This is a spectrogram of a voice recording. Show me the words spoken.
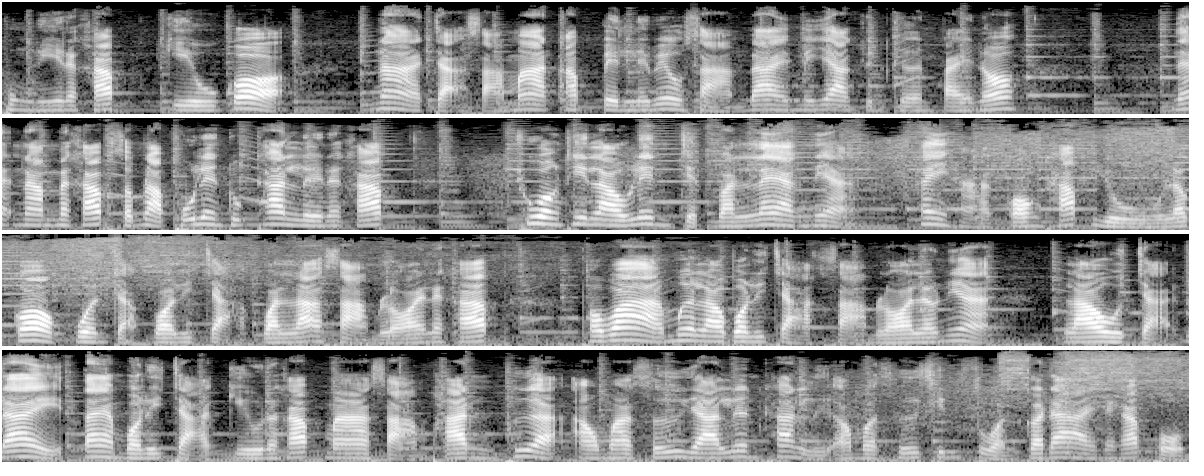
พรุ่งนี้นะครับ กิลก็น่าจะสามารถอัพเป็นเลเวล 3 ได้ไม่ยากจนเกินไปเนาะแนะนำนะครับสำหรับผู้เล่นทุกท่านเลยนะครับ ช่วงที่เราเล่น 7 วันแรกเนี่ยให้หากองทัพอยู่ แล้วก็ควรจะบริจาควันละ 300 นะครับ เพราะว่าเมื่อเราบริจาค 300 แล้วเนี่ยเราจะได้แต้มบริจาคกิลนะครับมา 3,000 เพื่อเอามาซื้อยาเลื่อนขั้น หรือเอามาซื้อชิ้นส่วนก็ได้นะครับ ผม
